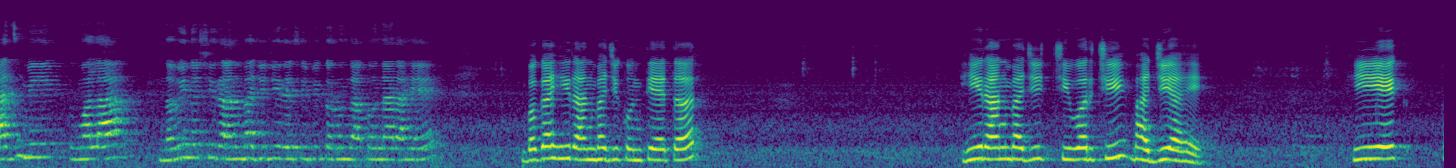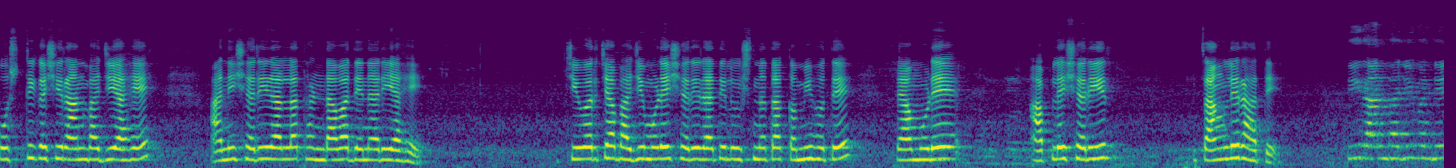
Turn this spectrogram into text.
आज मी तुम्हाला नवीन अशी रानभाजीची रेसिपी करून दाखवणार आहे. बघा ही रानभाजी कोणती आहे तर? ही रानभाजी चिवरची भाजी आहे. ही एक पौष्टिक अशी रानभाजी आहे आणि शरीराला थंडावा देणारी आहे. चिवरच्या भाजीमुळे शरीरातील उष्णता कमी होते त्यामुळे आपले शरीर चांगले राहते. ती रानभाजी म्हणजे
